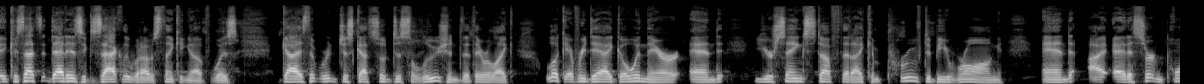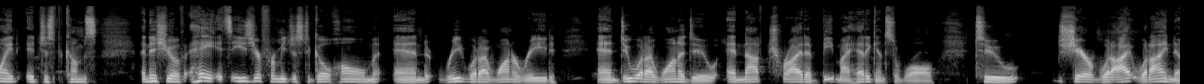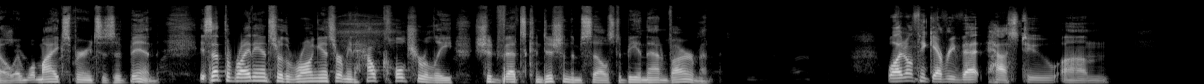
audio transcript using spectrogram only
because uh, that's that is exactly what I was thinking of was guys that were just got so disillusioned that they were like, "Look, every day I go in there and you're saying stuff that I can prove to be wrong, and I, at a certain point, it just becomes." an issue of hey it's easier for me just to go home and read what i want to read and do what i want to do and not try to beat my head against a wall to share what I what I know and what my experiences have been. Is that the right answer or the wrong answer? I mean, how culturally should vets condition themselves to be in that environment? Well, I don't think every vet has to um,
